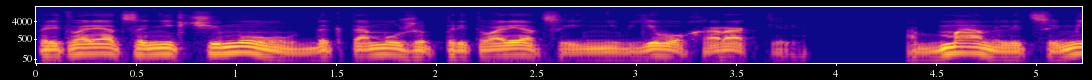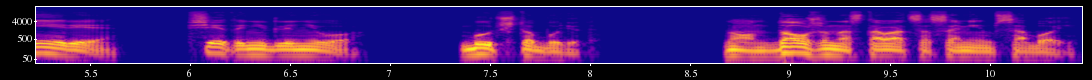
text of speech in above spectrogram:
Притворяться ни к чему, да к тому же притворяться и не в его характере. Обман, лицемерие — все это не для него. Будь что будет. Но он должен оставаться самим собой.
